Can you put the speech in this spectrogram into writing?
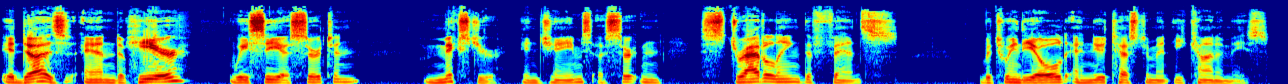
It does. And here we see a certain mixture in James, a certain straddling the fence between the Old and New Testament economies.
